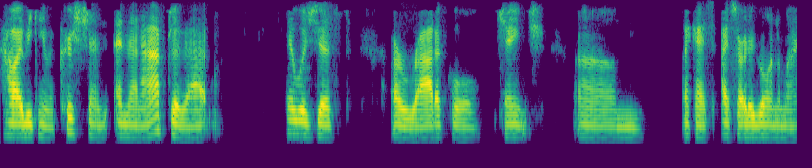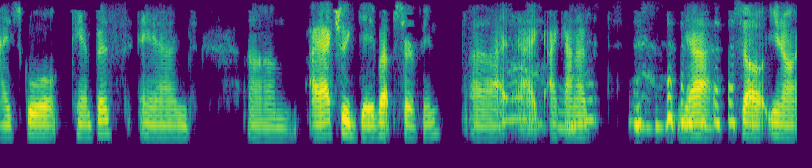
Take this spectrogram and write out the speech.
how I became a Christian, and then after that, it was just a radical change. Um, like I, I started going to my high school campus, and um, I actually gave up surfing. Uh, I, I, I kind of yeah. So, you know,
